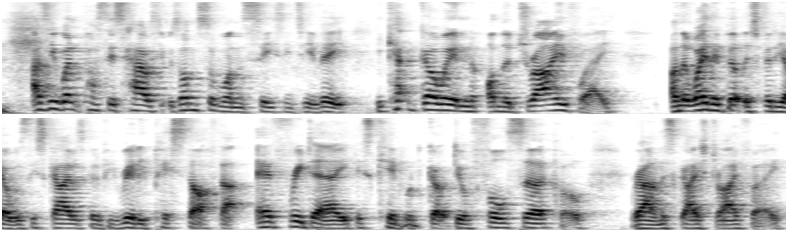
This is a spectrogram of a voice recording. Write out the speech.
as he went past this house, it was on someone's CCTV. He kept going on the driveway. And the way they built this video was this guy was going to be really pissed off that every day this kid would go do a full circle around this guy's driveway.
